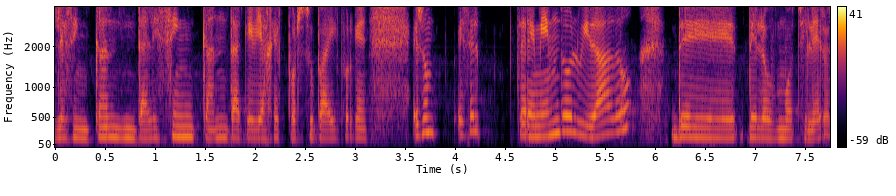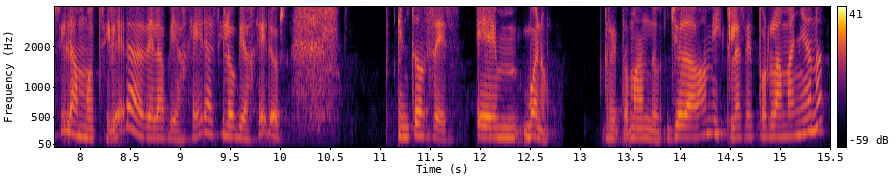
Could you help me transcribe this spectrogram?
les encanta, les encanta que viajes por su país porque es, es el tremendo olvidado de, de los mochileros y las mochileras, de las viajeras y los viajeros. Entonces, em, bueno, retomando, yo daba mis clases por la mañana,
